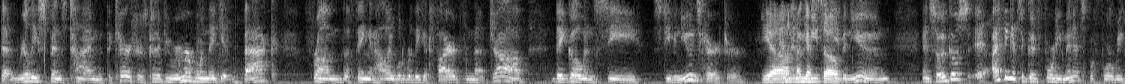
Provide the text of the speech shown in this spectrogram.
that really spends time with the characters. Because if you remember when they get back from the thing in Hollywood where they get fired from that job, they go and see Stephen Yeun's character. Yeah, and then I we guess meet so. Stephen Yeun. And so it goes. I think it's a good forty minutes before we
